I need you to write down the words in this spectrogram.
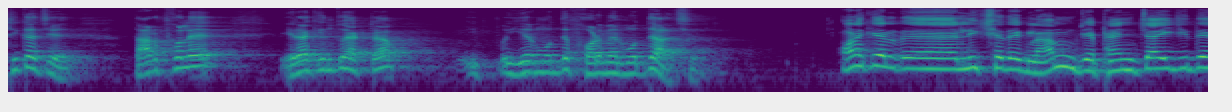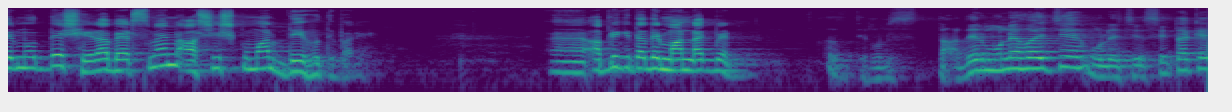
ঠিক আছে তার ফলে এরা কিন্তু একটা ইয়ের মধ্যে ফর্মের মধ্যে আছে। অনেকে লিখছে দেখলাম যে ফ্র্যাঞ্চাইজিদের মধ্যে সেরা ব্যাটসম্যান আশিস কুমার দে হতে পারে। আপনি কি তাদের মান রাখবেন? দেখুন তাদের মনে হয়েছে বলেছে সেটাকে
